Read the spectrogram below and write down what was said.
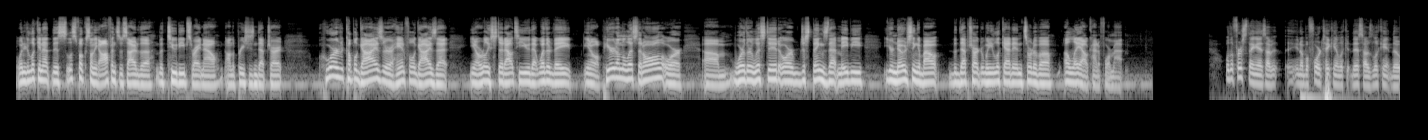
when you're looking at this, let's focus on the offensive side of the the two deeps right now on the preseason depth chart. Who are a couple guys or a handful of guys that you know really stood out to you that whether they you know appeared on the list at all or um, were they listed or just things that maybe you're noticing about the depth chart when you look at it in sort of a, a layout kind of format? Well, the first thing is, I was, you know, before taking a look at this, I was looking at the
